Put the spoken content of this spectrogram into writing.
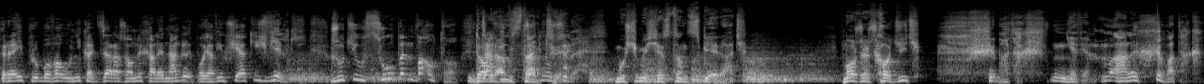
Ray próbował unikać zarażonych, ale nagle pojawił się jakiś wielki. Rzucił słupem w auto. Dobra, Trafił w przednią wystarczy. szybę. Musimy się stąd zbierać. Możesz chodzić? Chyba tak. Nie wiem, ale chyba tak.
